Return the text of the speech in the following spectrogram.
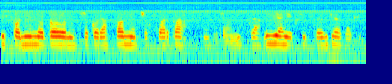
disponiendo todo nuestro corazón nuestros cuerpos nuestra- nuestras vidas y existencias a que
